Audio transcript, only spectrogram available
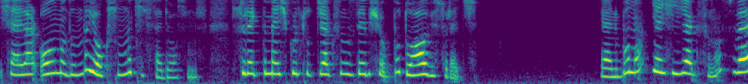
şeyler olmadığında yoksunluk hissediyorsunuz. Sürekli meşgul tutacaksınız diye bir şey yok. Bu doğal bir süreç. Yani bunu yaşayacaksınız ve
